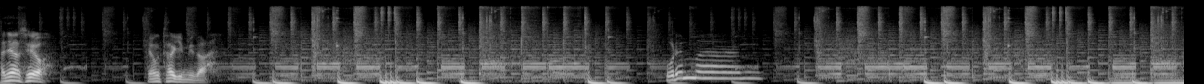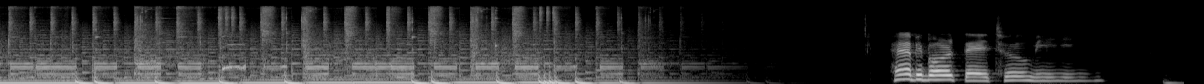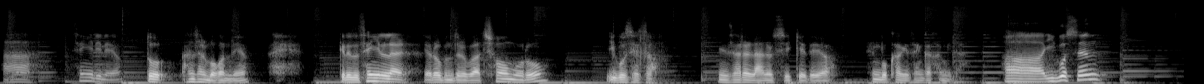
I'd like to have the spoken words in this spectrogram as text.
안녕하세요. 영탁입니다. 오랜만. Happy birthday. 아, 생일이네요. 또 한 살 먹었네요. 그래도 생일날 여러분들과 처음으로 이곳에서 인사를 나눌 수 있게 되어 행복하게 생각합니다. 아, 이곳은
